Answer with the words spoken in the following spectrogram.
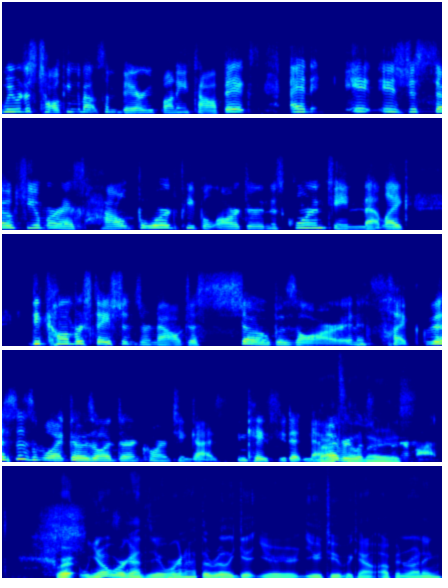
we were just talking about some very funny topics, and it is just so humorous how bored people are during this quarantine. That like the conversations are now just so bizarre, and it's like this is what goes on during quarantine, guys. In case you didn't know, That's everyone's losing their mind. We're you know what we're gonna have to do? We're gonna have to really get your YouTube account up and running.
